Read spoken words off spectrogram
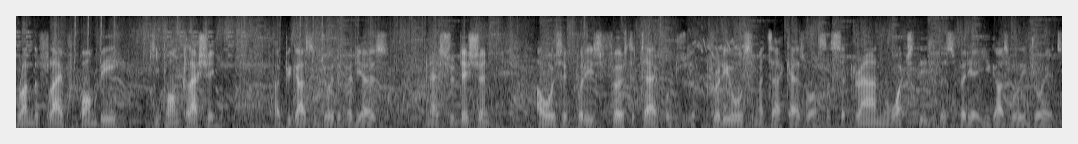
run the flag for Bombay keep on clashing. Hope you guys enjoy the videos and as tradition I always put his first attack which was a pretty awesome attack as well. So sit around and watch these this video. You guys will enjoy it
